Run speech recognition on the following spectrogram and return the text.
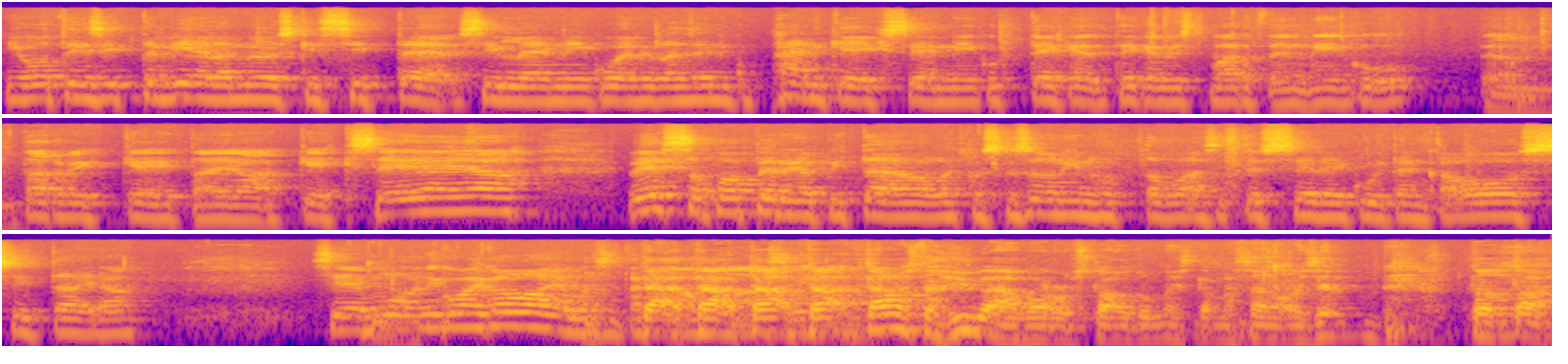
niin otin sitten vielä myöskin sitten silleen niin kuin erilaisia niin kuin pancakesia niin kuin teke, tekemistä varten niin kuin tarvikkeita ja keksejä ja vessapaperia pitää olla, koska se on inhottavaa sitten, jos siellä ei kuitenkaan ole sitä ja se on niin kuin aika lailla sitä kamaa siinä. Tämä on sitä hyvää varustautumista, mä sanoisin. Tota,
